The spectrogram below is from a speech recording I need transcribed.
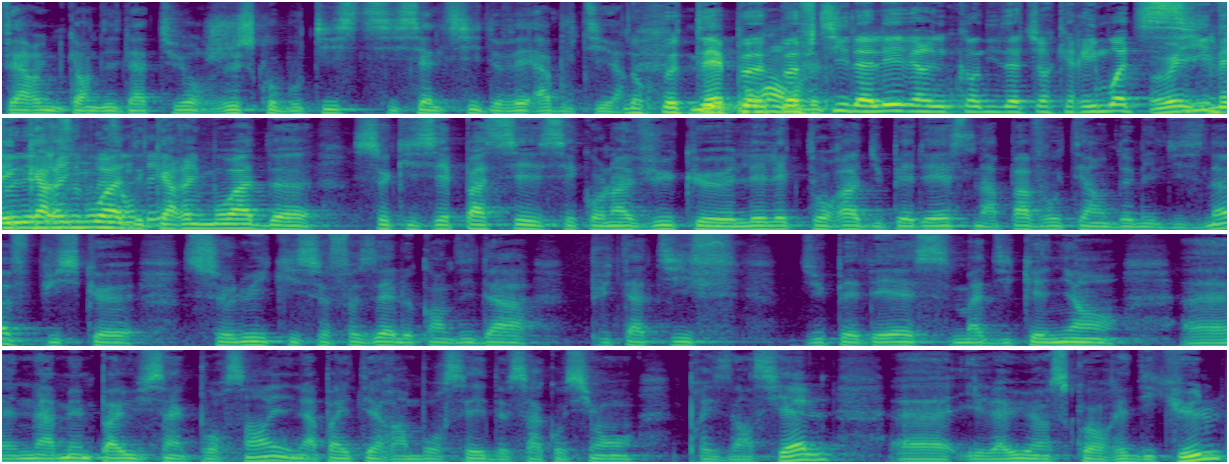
vers une candidature jusqu'au boutiste si celle-ci devait aboutir. Donc peut-être peuvent-ils aller vers une candidature Karim Ouad Oui, mais Karim Ouad, Karim Ouad, ce qui s'est passé, c'est qu'on a vu que l'électorat du PDS n'a pas voté en 2019, puisque celui qui se faisait le candidat putatif du PDS, Madi Kenyan, euh, n'a même pas eu 5%. Il n'a pas été remboursé de sa caution présidentielle. Euh, il a eu un score ridicule.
